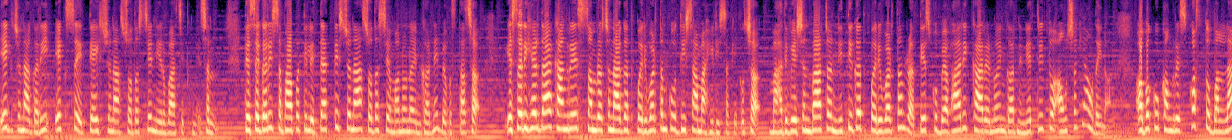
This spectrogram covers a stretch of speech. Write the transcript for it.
एकजना गरी एक सय तेइसजना सदस्य निर्वाचित हुनेछन्। त्यसै गरी सभापतिले तेत्तिसजना सदस्य मनोनयन गर्ने व्यवस्था छ। यसरी हेर्दा काङ्ग्रेस संरचनागत परिवर्तनको दिशामा हिँडिसकेको छ। महाधिवेशनबाट नीतिगत परिवर्तन र त्यसको व्यावहारिक कार्यान्वयन गर्ने नेतृत्व आउँछ कि आउँदैन? अबको कङ्ग्रेस कस्तो बन्ला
